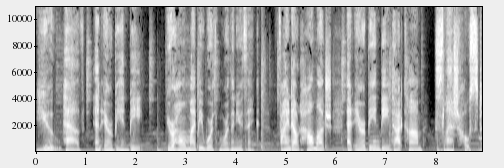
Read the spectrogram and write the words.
you have an Airbnb. Your home might be worth more than you think. Find out how much at airbnb.com/slash host.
